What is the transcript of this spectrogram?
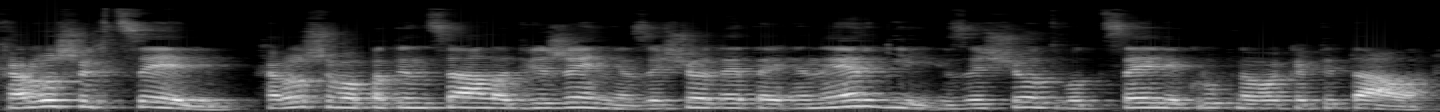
хороших целей, хорошего потенциала движения за счет этой энергии и за счет вот цели крупного капитала.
